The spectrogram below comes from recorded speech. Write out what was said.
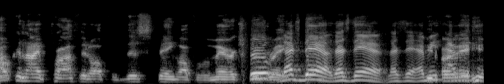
how can I profit off of this thing off of American True. That's there. That's there. That's there. I mean, you know I, mean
